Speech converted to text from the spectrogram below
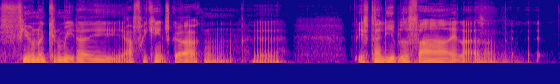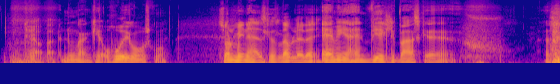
400 km i afrikansk ørken, uh, efter han lige er blevet far, eller altså... Kan jeg, nogle gange kan jeg overhovedet ikke overskue. Så du mener, han skal slappe lidt af? Jeg mener, han virkelig bare skal uh, altså,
